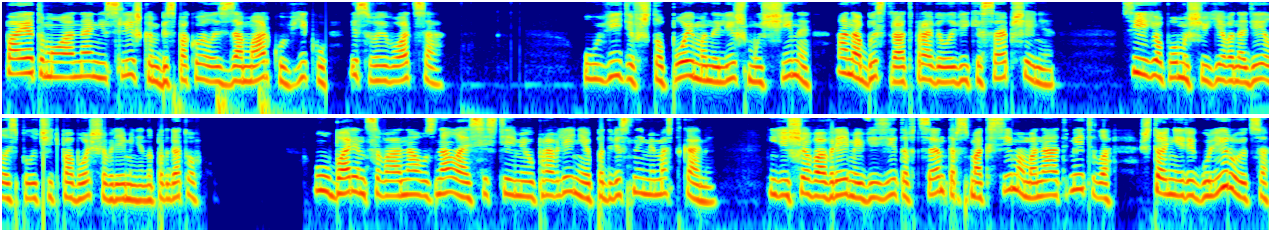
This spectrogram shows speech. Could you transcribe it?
Поэтому она не слишком беспокоилась за Марку, Вику и своего отца. Увидев, что пойманы лишь мужчины, она быстро отправила Вике сообщение. С ее помощью Ева надеялась получить побольше времени на подготовку. У Баренцева она узнала о системе управления подвесными мостками. Еще во время визита в центр с Максимом она отметила, что они регулируются,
